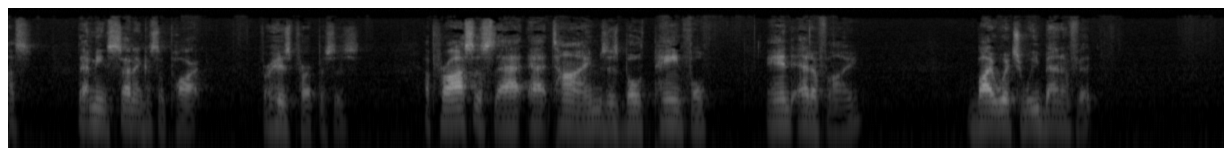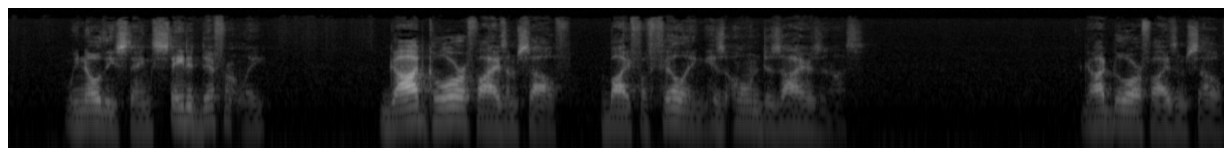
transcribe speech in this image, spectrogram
us. That means setting us apart for His purposes. A process that at times is both painful and edifying, by which we benefit. We know these things. Stated differently, God glorifies Himself by fulfilling His own desires in us. God glorifies Himself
